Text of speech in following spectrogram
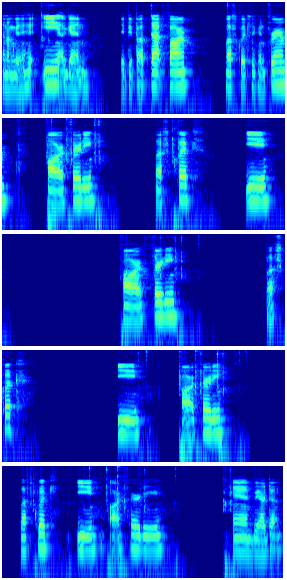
then I'm going to hit E again, maybe about that far, left click to confirm, R30, left click, E, R30, left click, E, R30, left click, E, R30, and we are done.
